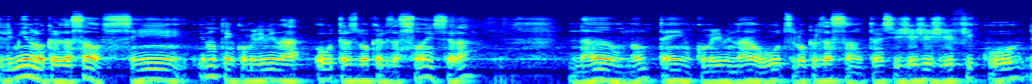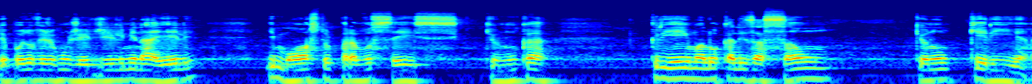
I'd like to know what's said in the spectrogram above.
Elimina localização? Sim. E não tem como eliminar outras localizações, será? Não, não tenho como eliminar outras localizações. Então esse GGG ficou. Depois eu vejo algum jeito de eliminar ele e mostro para vocês que eu nunca criei uma localização que eu não queria.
